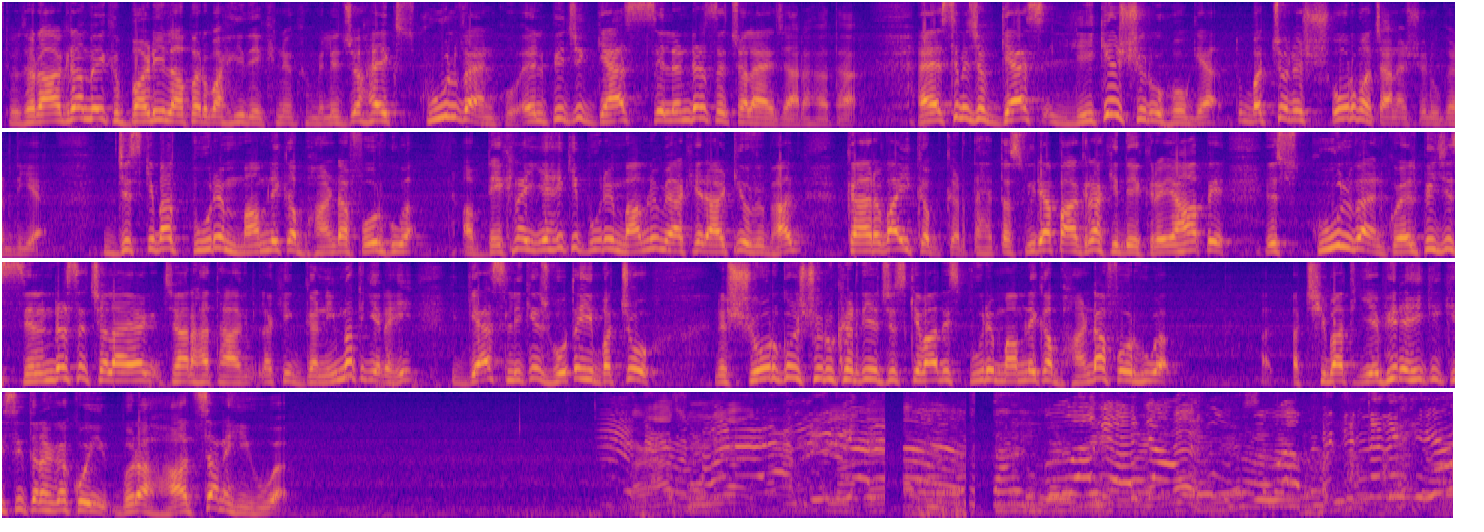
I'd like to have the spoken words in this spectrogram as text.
तो इधर आगरा में एक बड़ी लापरवाही देखने को मिली, जहाँ एक स्कूल वैन को एलपीजी गैस सिलेंडर से चलाया जा रहा था। ऐसे में जब गैस लीकेज शुरू हो गया तो बच्चों ने शोर मचाना शुरू कर दिया, जिसके बाद पूरे मामले का भांडाफोड़ हुआ। अब देखना यह है कि पूरे मामले में आखिर आरटीओ विभाग कार्रवाई कब करता है। तस्वीर आप आगरा की देख रहे हैं। यहाँ पे स्कूल वैन को एलपीजी सिलेंडर से चलाया जा रहा था। हालाँकि गनीमत यह रही गैस लीकेज होते ही बच्चों ने शोरगुल शुरू कर दिया, जिसके बाद इस पूरे मामले का भांडाफोड़ हुआ। अच्छी बात यह भी रही कि किसी तरह का कोई बुरा हादसा नहीं हुआ। कितने देखिए?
